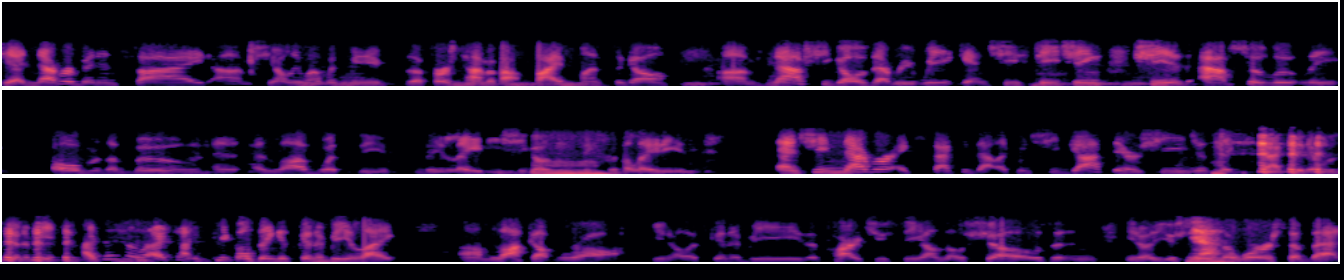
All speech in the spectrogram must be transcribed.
She had never been inside. Um, she only went with me the first time about five months ago. Um, now she goes every week and she's teaching. She is absolutely over the moon and in love with these the ladies. She goes mm-hmm. and speaks with the ladies and she never expected that. Like when she got there, she just expected it was going to be. I think a lot of times people think it's going to be like um, Lock Up Raw. You know, it's going to be the parts you see on those shows, and you know, you're seeing yeah. the worst of that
